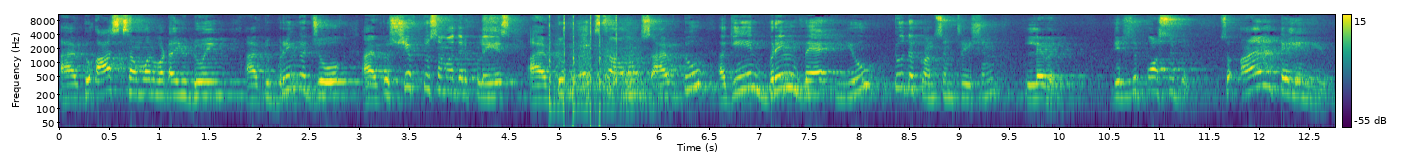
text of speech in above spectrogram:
I have to ask someone, What are you doing? I have to bring a joke. I have to shift to some other place. I have to make sounds. I have to again bring back you to the concentration level. This is possible. So I am telling you,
